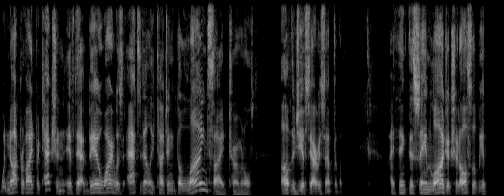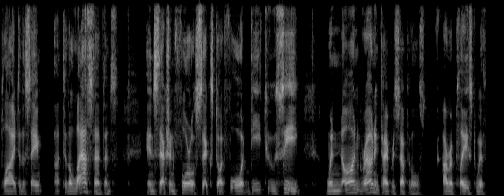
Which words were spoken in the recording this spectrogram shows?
would not provide protection if that bare wire was accidentally touching the line side terminals of the GFCI receptacle. I think this same logic should also be applied to the same uh, to the last sentence in section 406.4 D2C when non-grounding type receptacles are replaced with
